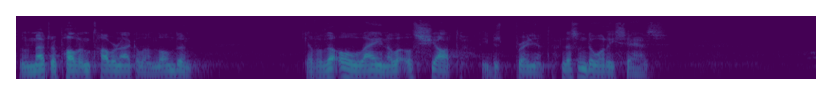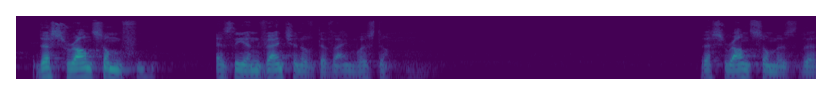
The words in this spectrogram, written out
from the Metropolitan Tabernacle in London gave a little line, a little shot. He was brilliant. Listen to what he says. This ransom is the invention of divine wisdom. This ransom is the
